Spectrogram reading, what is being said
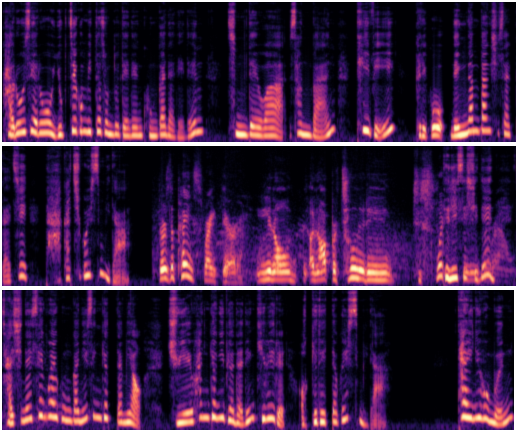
가로 세로 6제곱미터 정도 되는 공간 안에는 침대와 선반, TV, 그리고 냉난방 시설까지 다 갖추고 있습니다. There's a place right there. You know, an opportunity 드니스 씨는 자신의 생활 공간이 생겼다며 주위의 환경이 변하는 기회를 얻게 됐다고 했습니다. 타이니 홈은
